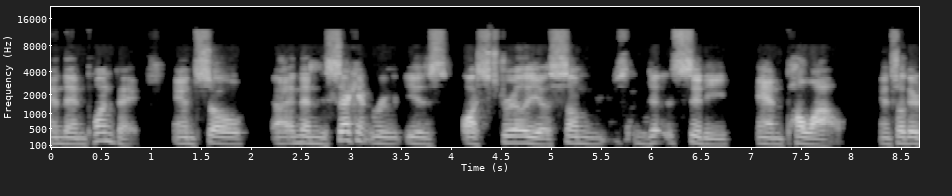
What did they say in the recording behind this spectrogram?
and then Pohnpei. And so, uh, and then the second route is Australia, some city, and Palau. And so they're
